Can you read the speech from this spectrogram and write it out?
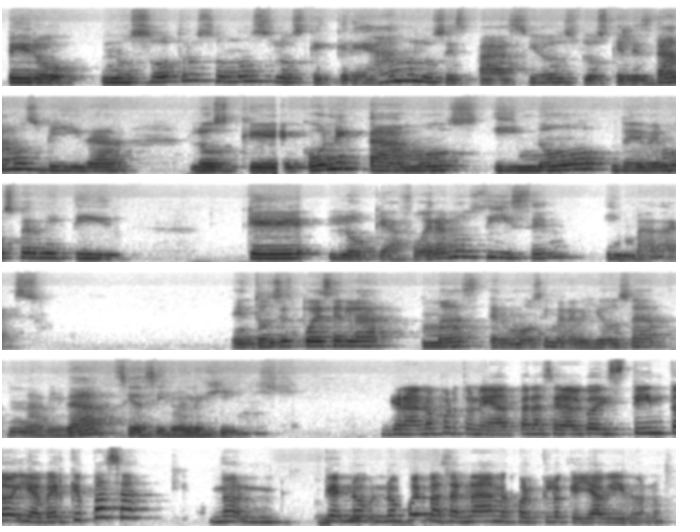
pero nosotros somos los que creamos los espacios, los que les damos vida, los que conectamos y no debemos permitir que lo que afuera nos dicen invada eso. Entonces puede ser la más hermosa y maravillosa Navidad si así lo elegimos. Gran oportunidad para hacer algo distinto y a ver qué pasa. No, no, no puede pasar nada mejor que lo que ya ha habido, ¿no?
